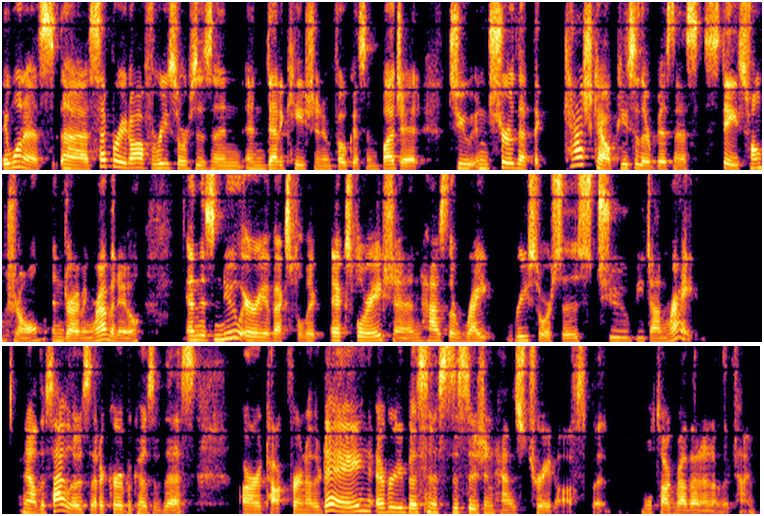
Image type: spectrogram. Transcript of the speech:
They want to uh, separate off resources and, and dedication and focus and budget to ensure that the cash cow piece of their business stays functional and driving revenue. And this new area of exploration has the right resources to be done right. Now, the silos that occur because of this a talk for another day. Every business decision has trade offs, but we'll talk about that another time.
